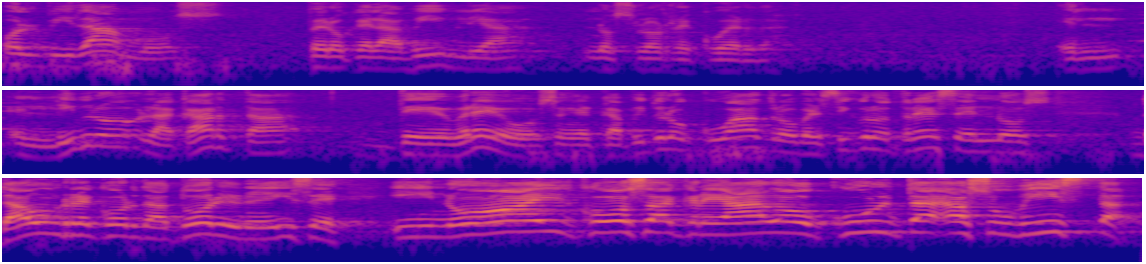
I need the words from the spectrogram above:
olvidamos, pero que la Biblia nos lo recuerda. El, libro, la carta de Hebreos, en el capítulo 4, versículo 13, nos da un recordatorio y le dice, y no hay cosa creada oculta a su vista,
